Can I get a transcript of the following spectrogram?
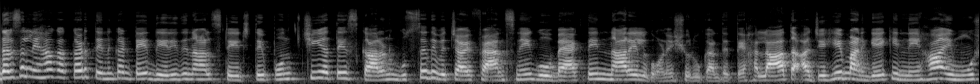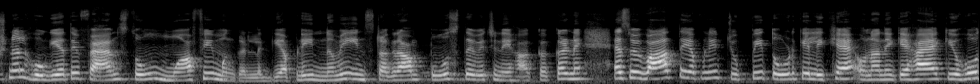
ਦਰਅਸਲ ਨੇਹਾ ਕੱਕੜ 3 ਘੰਟੇ ਦੇਰੀ ਦੇ ਨਾਲ ਸਟੇਜ ਤੇ ਪਹੁੰਚੀ ਅਤੇ ਇਸ ਕਾਰਨ ਗੁੱਸੇ ਦੇ ਵਿੱਚ ਆਏ ਫੈਨਸ ਨੇ ਗੋ ਬੈਕ ਤੇ ਨਾਰੇ ਲਗਾਉਣੇ ਸ਼ੁਰੂ ਕਰ ਦਿੱਤੇ। ਹਾਲਾਤ ਅਜਿਹੇ ਬਣ ਗਏ ਕਿ ਨੇਹਾ ਇਮੋਸ਼ਨਲ ਹੋ ਗਈ ਅਤੇ ਫੈਨਸ ਤੋਂ ਮੁਆਫੀ ਮੰਗਣ ਲੱਗੀ। ਆਪਣੀ ਨਵੀਂ ਇੰਸਟਾਗ੍ਰam ਪੋਸਟ ਦੇ ਵਿੱਚ ਨੇਹਾ ਕੱਕੜ ਨੇ ਇਸ ਵਿਵਾਦ ਤੇ ਆਪਣੀ ਚੁੱਪੀ ਤੋੜ ਕੇ ਲਿਖਿਆ ਹੈ। ਉਹਨਾਂ ਨੇ ਕਿਹਾ ਹੈ ਕਿ ਉਹ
